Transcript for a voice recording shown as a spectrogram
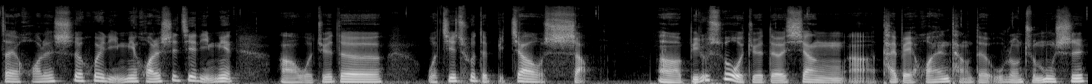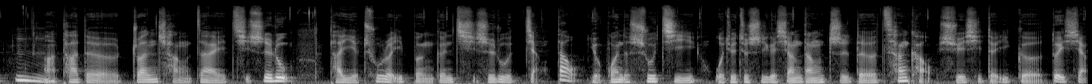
在华人社会里面，华人世界里面啊，我觉得我接触的比较少。呃，比如说，我觉得像啊，台北华恩堂的吴荣祖牧师，嗯啊，他的专长在启示录，他也出了一本跟启示录讲道有关的书籍，我觉得这是一个相当值得参考学习的一个对象。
